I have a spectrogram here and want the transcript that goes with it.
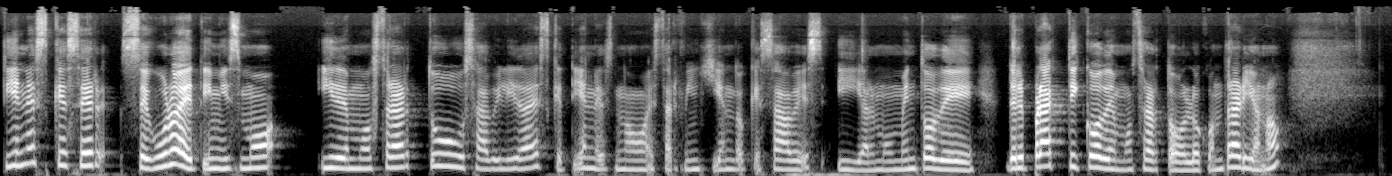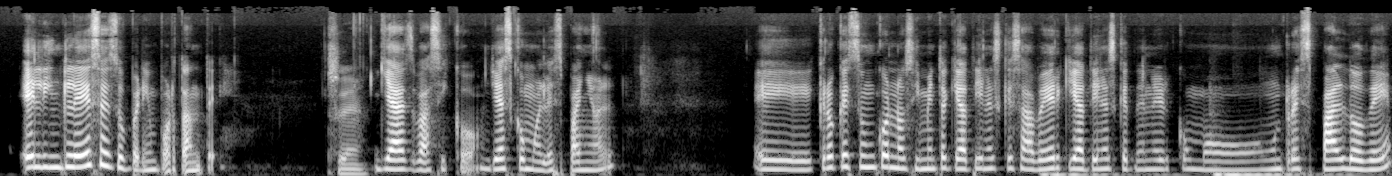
tienes que ser seguro de ti mismo y demostrar tus habilidades que tienes, no estar fingiendo que sabes y al momento de, del práctico demostrar todo lo contrario, ¿no? El inglés es súper importante, Sí. ya es básico, ya es como el español. Eh, creo que es un conocimiento que ya tienes que saber, que ya tienes que tener como un respaldo de.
